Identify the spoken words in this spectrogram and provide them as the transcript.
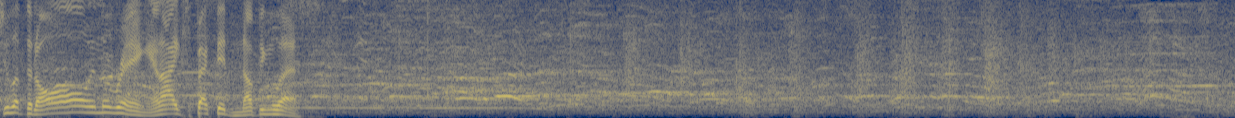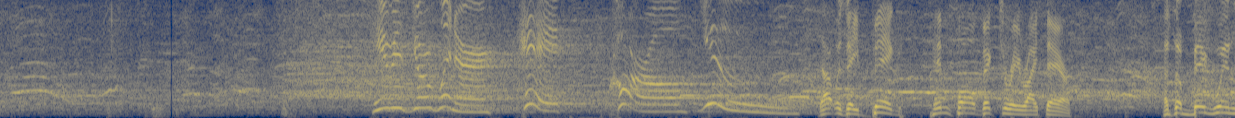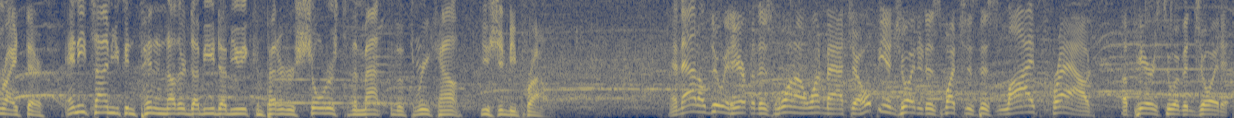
She left it all in the ring, and I expected nothing less. Here is your winner, Hicks Carl You. That was a big pinfall victory right there. That's a big win right there. Anytime you can pin another WWE competitor's shoulders to the mat for the three count, you should be proud. And that'll do it here for this one-on-one -on -one match. I hope you enjoyed it as much as this live crowd appears to have enjoyed it.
